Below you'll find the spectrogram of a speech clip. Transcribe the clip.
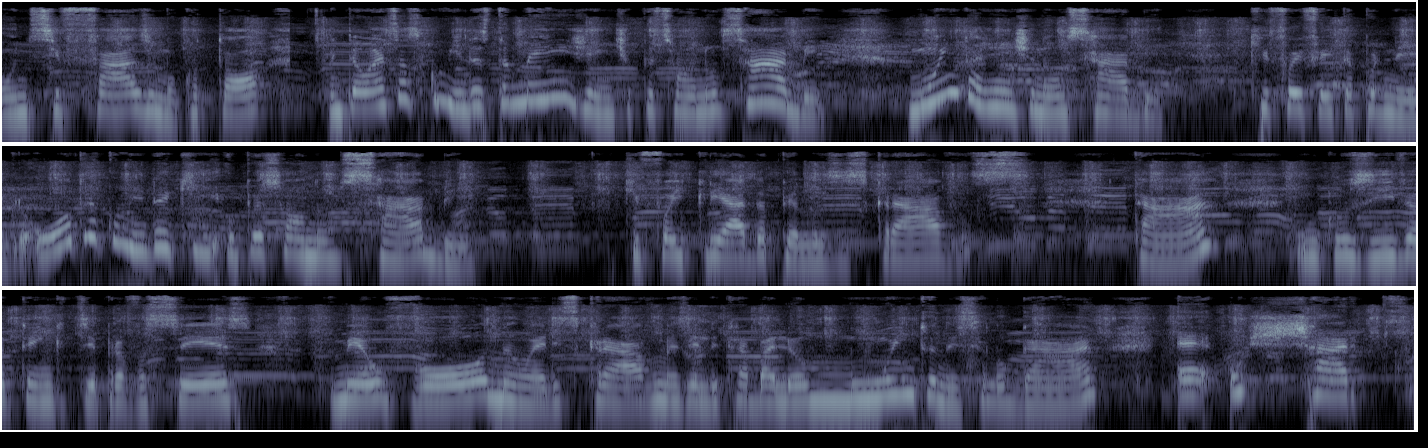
Onde se faz o mocotó. Então, essas comidas também, gente, o pessoal não sabe. Muita gente não sabe que foi feita por negro. Outra comida que o pessoal não sabe, que foi criada pelos escravos, tá? Inclusive, eu tenho que dizer para vocês, meu avô não era escravo, mas ele trabalhou muito nesse lugar. É o charque,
